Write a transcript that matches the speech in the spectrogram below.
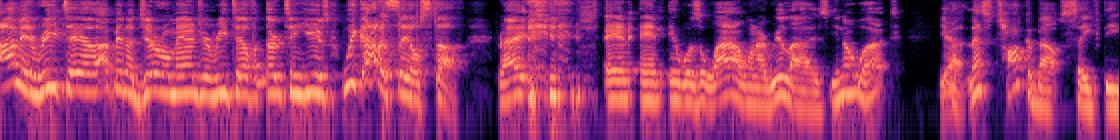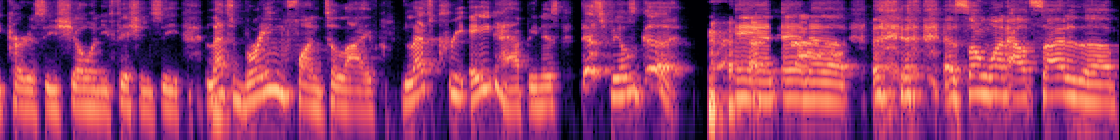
I'm in retail. I've been a general manager in retail for 13 years. We gotta sell stuff, right? and and it was a while when I realized, you know what? Yeah, let's talk about safety, courtesy, show, and efficiency. Let's bring fun to life. Let's create happiness. This feels good. and and uh, as someone outside of the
